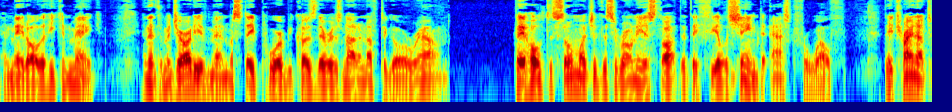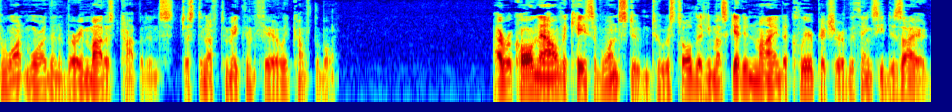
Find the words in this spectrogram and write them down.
and made all that he can make, and that the majority of men must stay poor because there is not enough to go around. They hold to so much of this erroneous thought that they feel ashamed to ask for wealth. They try not to want more than a very modest competence, just enough to make them fairly comfortable. I recall now the case of one student who was told that he must get in mind a clear picture of the things he desired,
